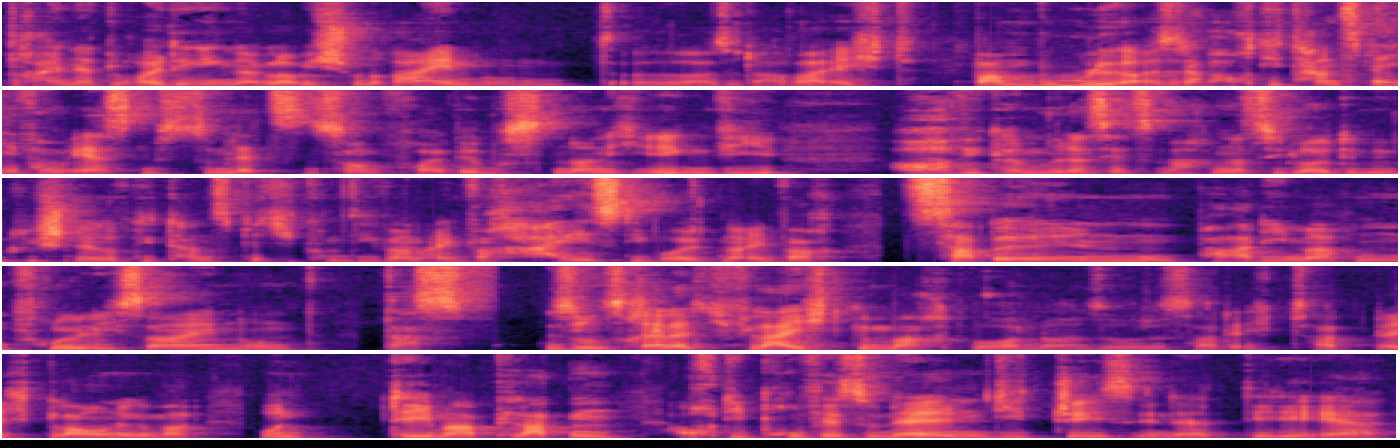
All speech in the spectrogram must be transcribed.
300 Leute gingen da glaube ich schon rein und äh, also da war echt Bambule. Also da war auch die Tanzfläche vom ersten bis zum letzten Song voll. Wir mussten da nicht irgendwie, oh, wie können wir das jetzt machen, dass die Leute möglichst schnell auf die Tanzfläche kommen. Die waren einfach heiß, die wollten einfach zappeln, Party machen, fröhlich sein und das ist uns relativ leicht gemacht worden. Also das hat echt, hat echt Laune gemacht. Und Thema Platten, auch die professionellen DJs in der DDR,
